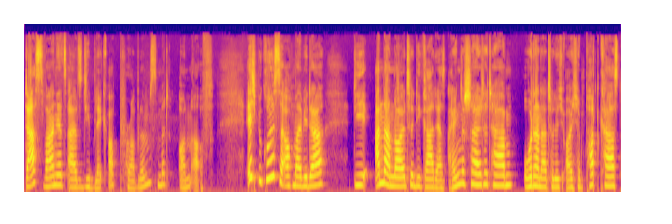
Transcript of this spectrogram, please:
das waren jetzt also die Blackout Problems mit On-Off. Ich begrüße auch mal wieder die anderen Leute, die gerade erst eingeschaltet haben oder natürlich euch im Podcast,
